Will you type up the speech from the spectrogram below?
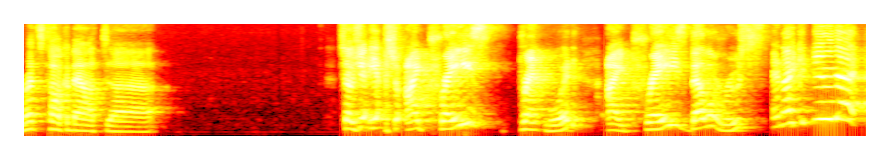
let's talk about. Uh, so yeah, so I praise Brentwood, I praise Belarus, and I can do that.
